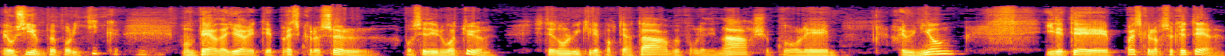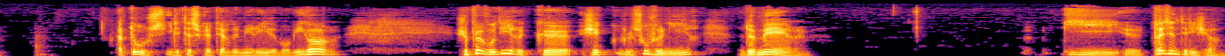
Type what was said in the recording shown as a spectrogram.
mais aussi un peu politique. Mon père, d'ailleurs, était presque le seul à posséder une voiture. C'était donc lui qui les portait à Tarbes pour les démarches, pour les réunions. Il était presque leur secrétaire. À tous, il était secrétaire de mairie de Bourbigor. Je peux vous dire que j'ai le souvenir de maires qui, euh, très intelligents,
